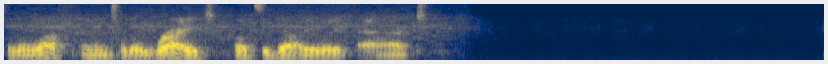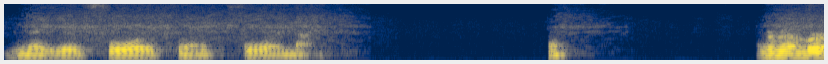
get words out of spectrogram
To the left and then to the right, let's evaluate at negative 4.49. Okay. And remember,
